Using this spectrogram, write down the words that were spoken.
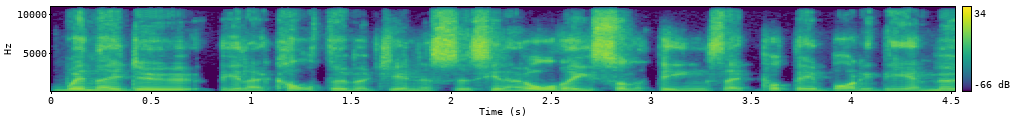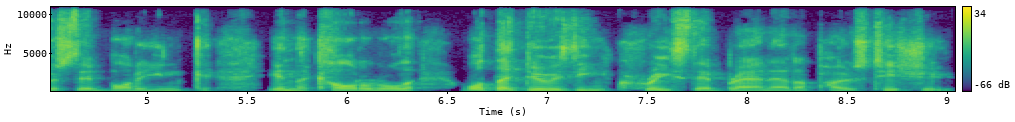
when they do, you know, cold thermogenesis, you know, all these sort of things, they put their body, they immerse their body in in the cold and all that. What they do is increase their brown adipose tissue.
